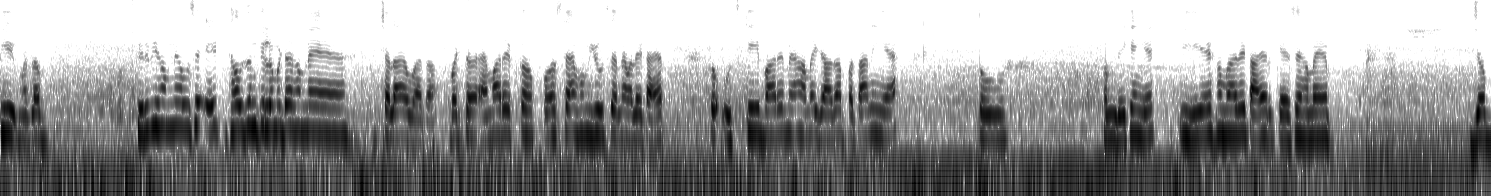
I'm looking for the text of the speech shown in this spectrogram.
थी मतलब फिर भी हमने उसे एट थाउज़ेंड किलोमीटर हमने चलाया हुआ था। बट एमआरएफ का फ़र्स्ट टाइम हम यूज़ करने वाले टायर तो उसके बारे में हमें ज़्यादा पता नहीं है। तो हम देखेंगे। कि ये हमारे टायर कैसे हमें जब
